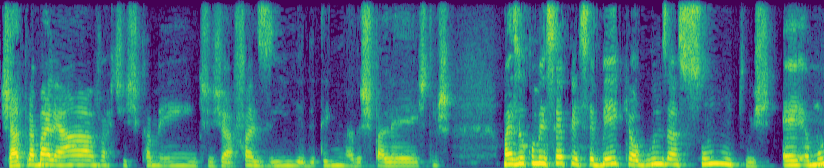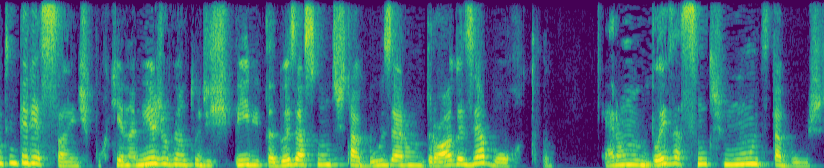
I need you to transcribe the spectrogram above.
Já trabalhava artisticamente, já fazia determinadas palestras, mas eu comecei a perceber que alguns assuntos é, é, muito interessante, porque na minha juventude espírita, dois assuntos tabus eram drogas e aborto. Eram dois assuntos muito tabus.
